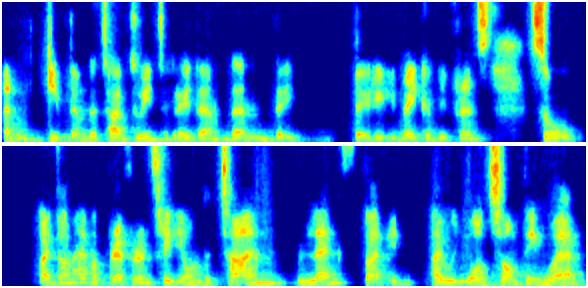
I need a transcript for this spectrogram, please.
and give them the time to integrate them, then they, they really make a difference. So I don't have a preference really on the time length, but it, I will want something where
